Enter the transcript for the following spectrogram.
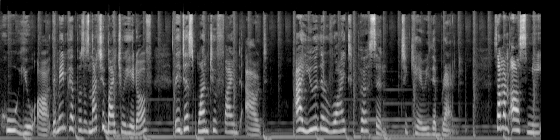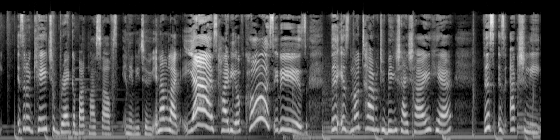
who you are. The main purpose is not to bite your head off. They just want to find out are you the right person to carry the brand? Someone asked me, is it okay to brag about myself in an interview? And I'm like, yes, Heidi, of course it is. There is no time to be shy shy here. This is actually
